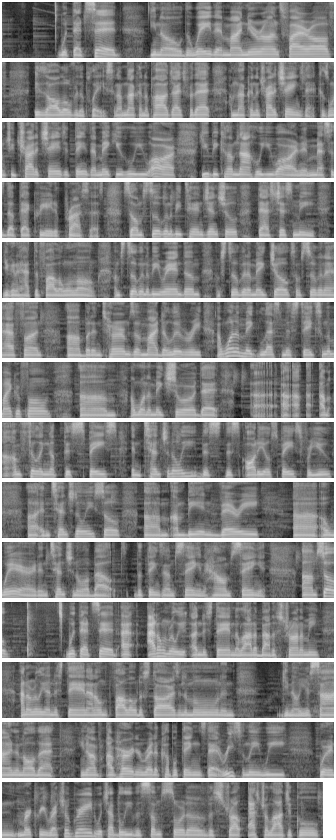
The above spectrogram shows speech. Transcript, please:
with that said, you know, the way that my neurons fire off, is all over the place. And I'm not going to apologize for that. I'm not going to try to change that because once you try to change the things that make you who you are, you become not who you are and it messes up that creative process. So I'm still going to be tangential. That's just me. You're going to have to follow along. I'm still going to be random. I'm still going to make jokes. I'm still going to have fun. Uh, but in terms of my delivery, I want to make less mistakes on the microphone. Um, I want to make sure that uh, I, am I'm, I'm filling up this space intentionally, this this audio space for you uh, intentionally. So um, I'm being very uh, aware and intentional about the things I'm saying and how I'm saying it. Um, so with that said, I, I don't really understand a lot about astronomy. I don't really understand. I don't follow the stars and the moon and you know your sign and all that. You know, I've, I've heard and read a couple things that recently we were in Mercury retrograde, which I believe is some sort of astro- astrological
